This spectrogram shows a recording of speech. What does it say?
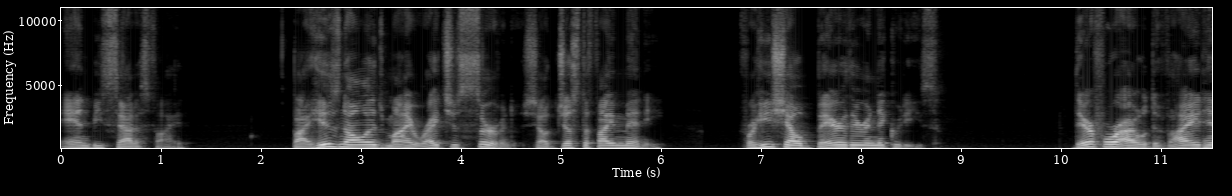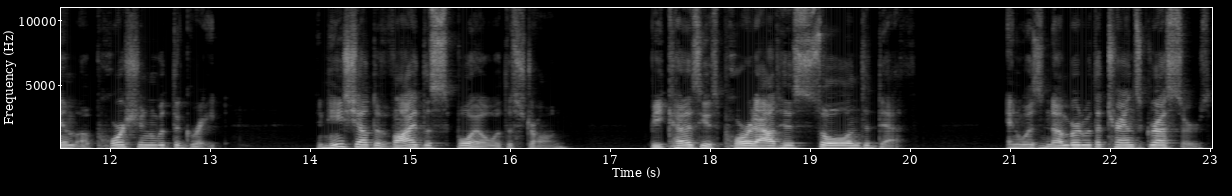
and be satisfied. By his knowledge my righteous servant shall justify many, for he shall bear their iniquities. Therefore I will divide him a portion with the great, and he shall divide the spoil with the strong, because he has poured out his soul unto death, and was numbered with the transgressors,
